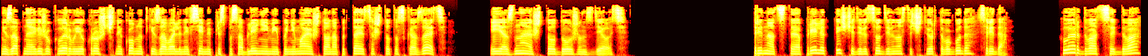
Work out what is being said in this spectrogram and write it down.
Внезапно я вижу Клэр в ее крошечной комнатке, заваленной всеми приспособлениями, и понимаю, что она пытается что-то сказать, и я знаю, что должен сделать. 13 апреля 1994 года, среда. Клэр, 22,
